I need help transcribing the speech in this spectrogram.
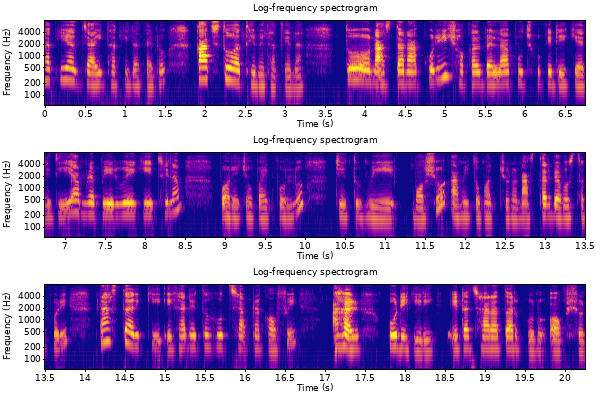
থাকি আর যাই থাকি না কেন, কাজ তো আর থেমে থাকে না। তো নাস্তা না করেই সকালবেলা পুচকুকে ডেকে আনি দিয়ে আমরা বের হয়ে গিয়েছিলাম। পরে জোবাইন বলল যে, তুমি বসো, আমি তোমার জন্য নাস্তার ব্যবস্থা করি। নাস্তা আর কি, এখানে তো হচ্ছে আপনার কফি আর অনিগিরি এটা ছাড়া তো আর কোনো অপশন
